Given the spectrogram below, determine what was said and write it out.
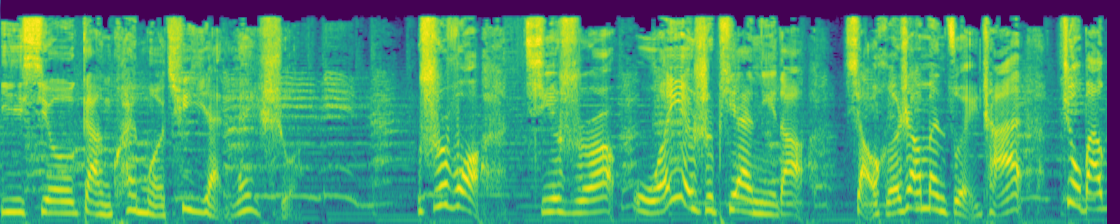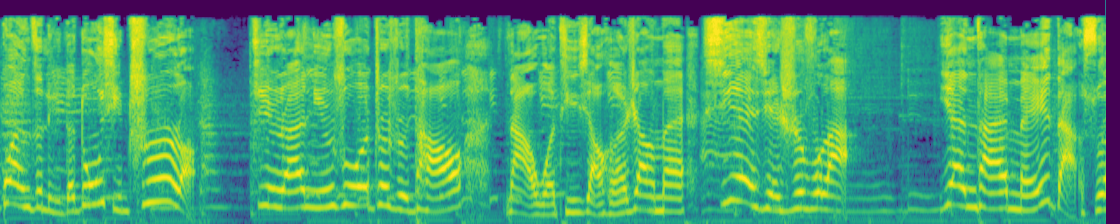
一休赶快抹去眼泪说：“师傅，其实我也是骗你的。小和尚们嘴馋，就把罐子里的东西吃了。既然您说这是糖，那我替小和尚们谢谢师傅啦。砚台没打碎，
